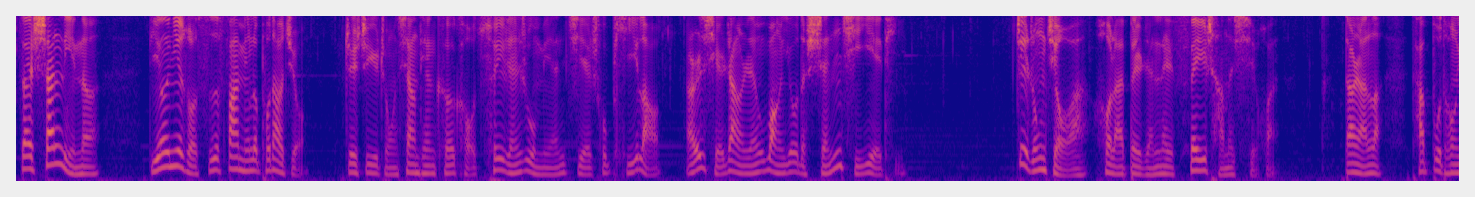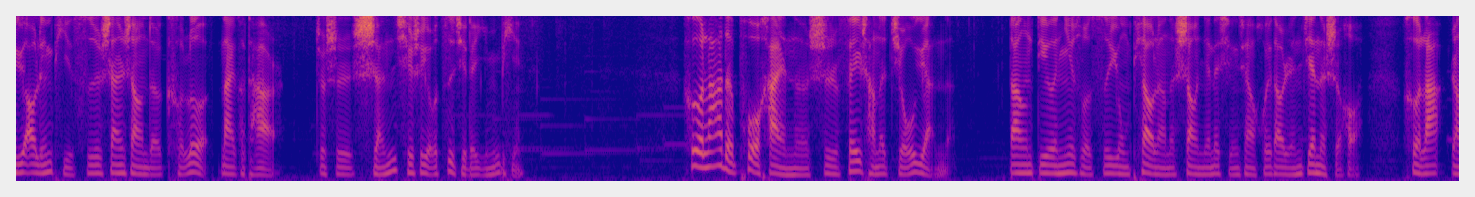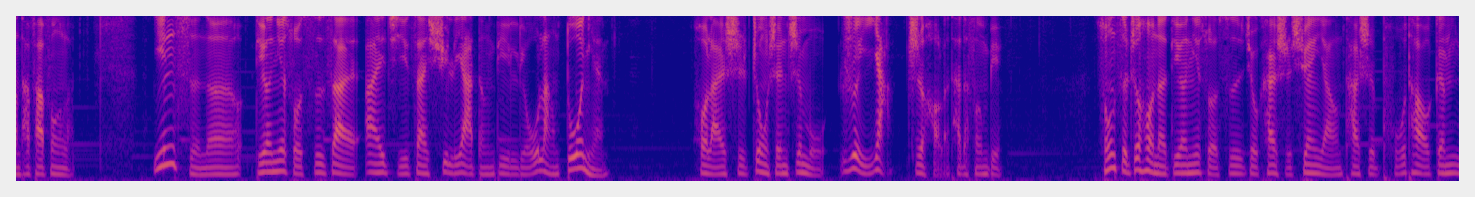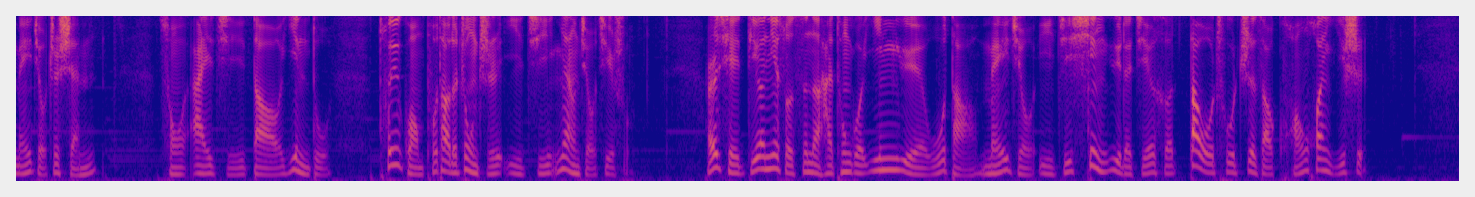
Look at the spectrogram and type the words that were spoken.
在山里呢，狄俄尼索斯发明了葡萄酒，这是一种香甜可口、催人入眠、解除疲劳，而且让人忘忧的神奇液体。这种酒啊，后来被人类非常的喜欢。当然了，它不同于奥林匹斯山上的可乐奈克塔尔，就是神其实有自己的饮品。赫拉的迫害呢是非常的久远的。当狄俄尼索斯用漂亮的少年的形象回到人间的时候，赫拉让他发疯了。因此呢，狄俄尼索斯在埃及、在叙利亚等地流浪多年。后来是众神之母瑞亚治好了他的疯病。从此之后呢，狄俄尼索斯就开始宣扬他是葡萄跟美酒之神，从埃及到印度，推广葡萄的种植以及酿酒技术。而且狄俄尼索斯呢，还通过音乐、舞蹈、美酒以及性欲的结合，到处制造狂欢仪式。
